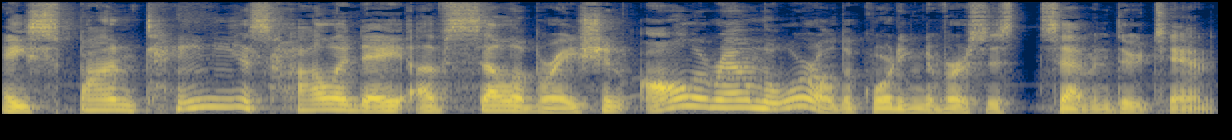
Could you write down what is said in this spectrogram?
a spontaneous holiday of celebration all around the world, according to verses 7 through 10,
